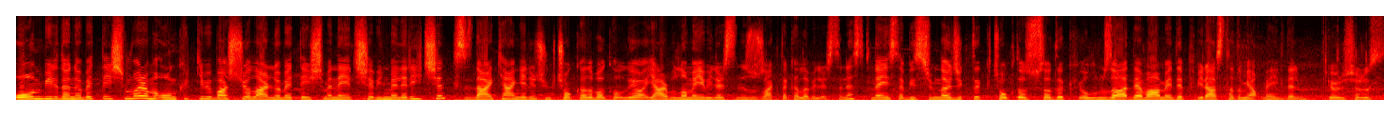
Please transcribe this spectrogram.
11'de nöbet değişimi var ama 10.40 gibi başlıyorlar nöbet değişimine yetişebilmeleri için. Siz de erken gelin çünkü çok kalabalık oluyor. Yer bulamayabilirsiniz, uzakta kalabilirsiniz. Neyse biz şimdi acıktık, çok da susadık. Yolumuza devam edip biraz tadım yapmaya gidelim. Görüşürüz.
